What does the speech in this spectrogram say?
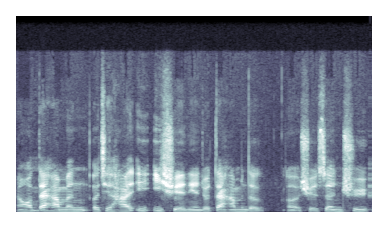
然后带他们，而且他一一学年就带他们的呃学生去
